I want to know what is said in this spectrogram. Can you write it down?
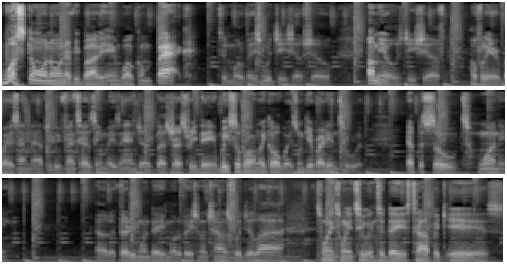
What's going on, everybody, and welcome back to the Motivation with G Chef show. I'm your host, G Chef. Hopefully, everybody's having an absolutely fantastic, amazing, and just blessed, stress free day and week so far. And like always, we'll get right into it. Episode 20 of the 31 day motivational challenge for July 2022. And today's topic is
